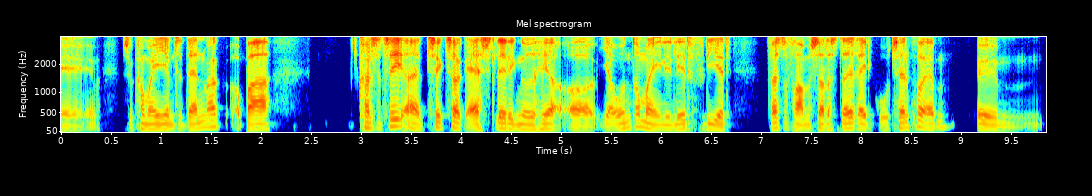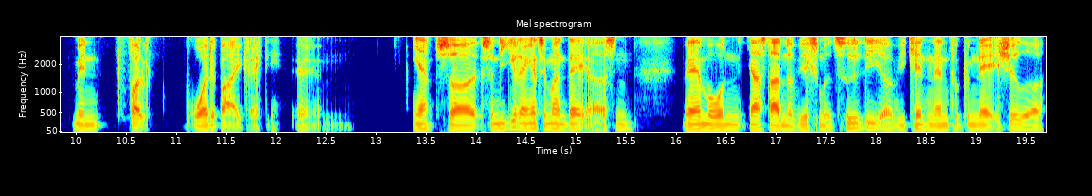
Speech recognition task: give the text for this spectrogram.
Øh, så kommer jeg hjem til Danmark, og bare konstaterer, at TikTok er slet ikke noget her, og jeg undrer mig egentlig lidt, fordi at først og fremmest, så er der stadig rigtig gode tal på appen, øh, men folk bruger det bare ikke rigtigt. Øh, ja, så, så Niki ringer til mig en dag, og sådan, hvad er Morten, jeg har startet noget virksomhed tidligt, og vi kendte hinanden fra gymnasiet, og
